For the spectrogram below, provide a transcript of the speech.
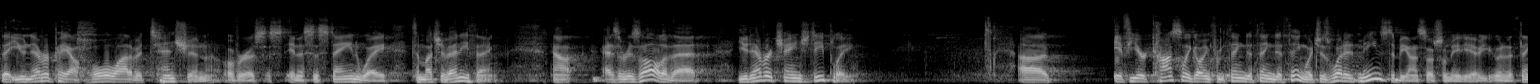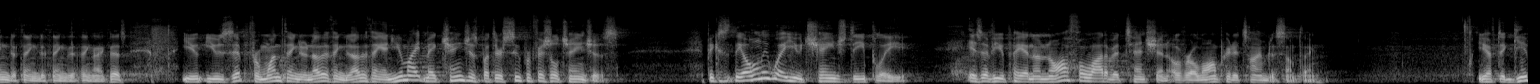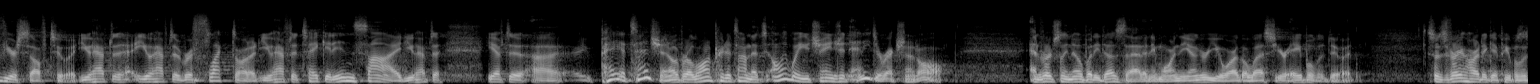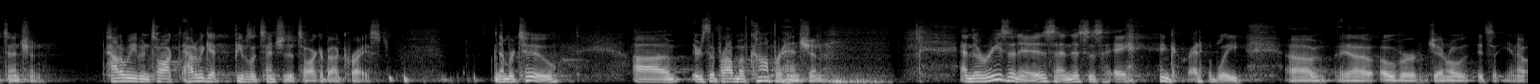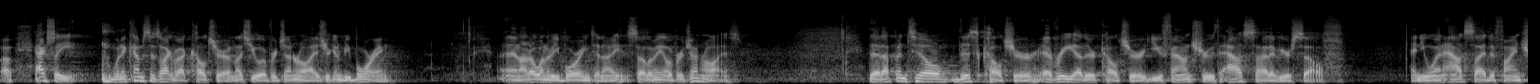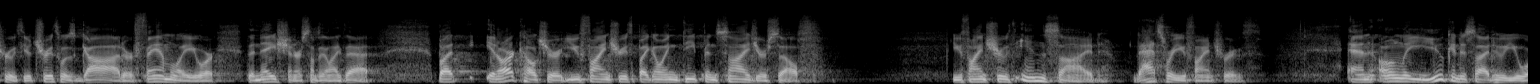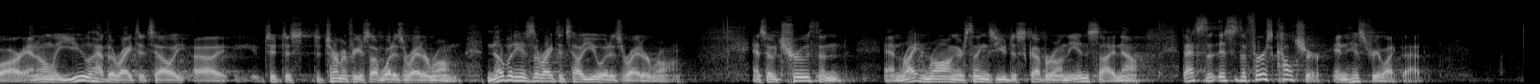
That you never pay a whole lot of attention over a, in a sustained way to much of anything. Now, as a result of that, you never change deeply. Uh, if you're constantly going from thing to thing to thing, which is what it means to be on social media, you're going to thing to thing to thing to thing like this, you, you zip from one thing to another thing to another thing, and you might make changes, but they're superficial changes. Because the only way you change deeply is if you pay an, an awful lot of attention over a long period of time to something. You have to give yourself to it. You have to, you have to reflect on it. You have to take it inside. You have to, you have to uh, pay attention over a long period of time. That's the only way you change in any direction at all. And virtually nobody does that anymore. And the younger you are, the less you're able to do it. So it's very hard to get people's attention. How do we even talk? How do we get people's attention to talk about Christ? Number two, uh, there's the problem of comprehension. And the reason is, and this is a incredibly uh, uh, over general. It's you know actually when it comes to talk about culture, unless you overgeneralize, you're going to be boring. and I don't want to be boring tonight, so let me overgeneralize. That up until this culture, every other culture, you found truth outside of yourself. And you went outside to find truth. Your truth was God or family or the nation or something like that. But in our culture, you find truth by going deep inside yourself. You find truth inside. That's where you find truth. And only you can decide who you are, and only you have the right to tell, uh, to, to determine for yourself what is right or wrong. Nobody has the right to tell you what is right or wrong. And so, truth and, and right and wrong are things you discover on the inside. Now, that's the, this is the first culture in history like that.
